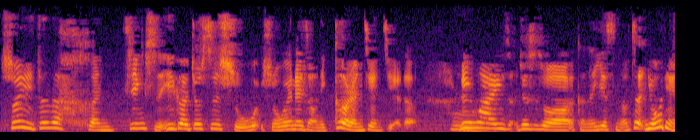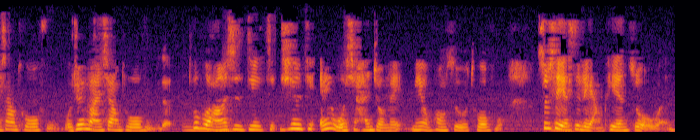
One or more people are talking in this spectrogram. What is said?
所以真的很惊喜。一个就是所谓所谓那种你个人见解的。另外一种就是说，可能 yes no，这有点像托福，我觉得蛮像托福的。托福好像是第第现在听，哎，我是很久没没有碰托福，是不是也是两篇作文？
